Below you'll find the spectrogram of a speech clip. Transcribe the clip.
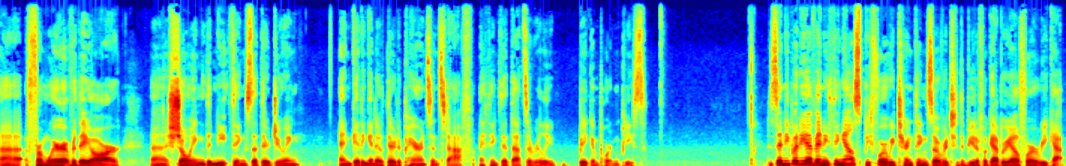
uh, from wherever they are, uh, showing the neat things that they're doing and getting it out there to parents and staff. I think that that's a really big, important piece. Does anybody have anything else before we turn things over to the beautiful Gabrielle for a recap?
